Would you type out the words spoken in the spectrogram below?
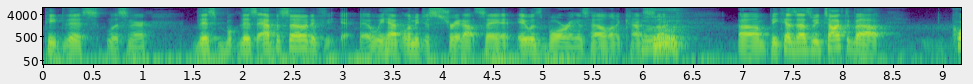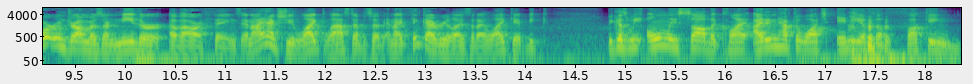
peep this, listener. This this episode, if uh, we have, let me just straight out say it, it was boring as hell and it kind of sucked. um, because as we talked about, courtroom dramas are neither of our things, and I actually liked last episode, and I think I realized that I like it bec because we only saw the client. I didn't have to watch any of the fucking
